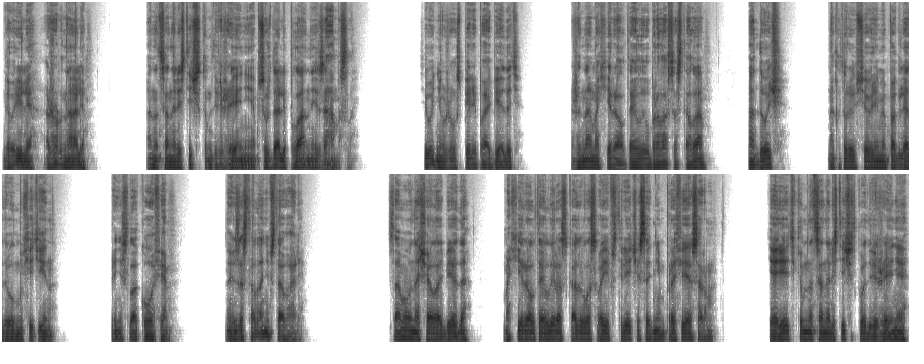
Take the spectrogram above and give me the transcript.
говорили о журнале, о националистическом движении, обсуждали планы и замыслы. Сегодня уже успели пообедать. Жена Махира Алтайлы убрала со стола, а дочь, на которую все время поглядывал Мухитин, принесла кофе, но из-за стола не вставали. С самого начала обеда Махир Алтайлы рассказывал о своей встрече с одним профессором, теоретиком националистического движения,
